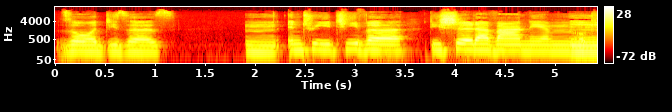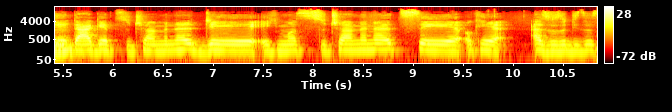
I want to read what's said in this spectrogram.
So dieses mh, intuitive, die Schilder wahrnehmen, okay, da geht's zu Terminal D, ich muss zu Terminal C, okay, also so dieses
